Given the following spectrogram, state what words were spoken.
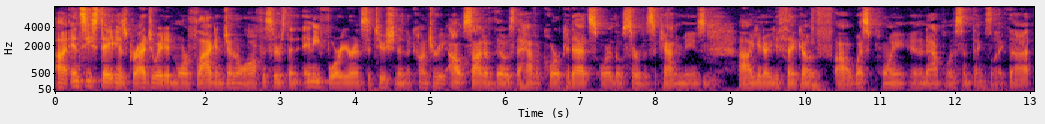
uh, NC State has graduated more flag and general officers than any four-year institution in the country outside of those that have a corps cadets or those service academies. Mm-hmm. Uh, you know, you think of uh, West Point and Annapolis and things like that.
